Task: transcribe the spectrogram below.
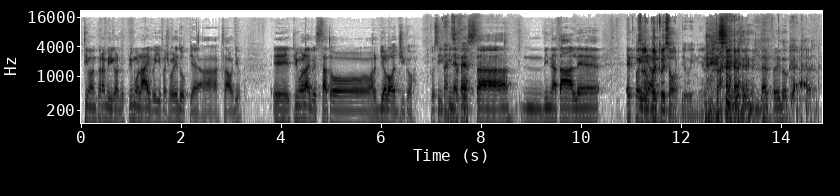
primo, ancora mi ricordo il primo live io facevo le doppie a Claudio e il primo live è stato al biologico, così Pensa fine te. festa di Natale e poi stato un po' a- il tuo esordio, quindi. in realtà. sì, dal fare doppia.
